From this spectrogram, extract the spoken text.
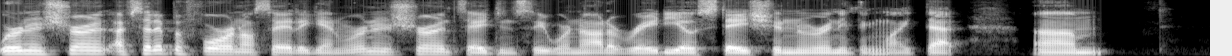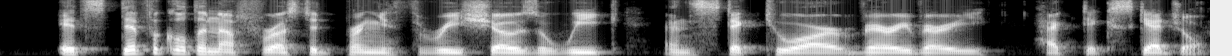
we're an insurance, I've said it before and I'll say it again. We're an insurance agency. We're not a radio station or anything like that. Um, it's difficult enough for us to bring you three shows a week and stick to our very, very hectic schedule.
